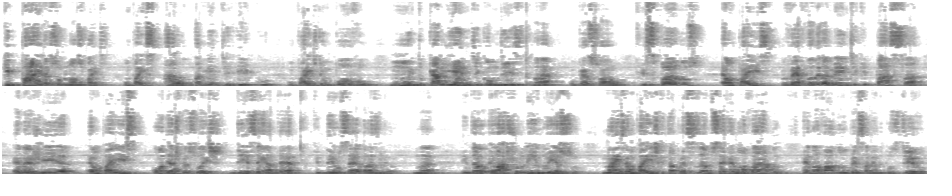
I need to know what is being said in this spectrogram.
que paira sobre o nosso país. Um país altamente rico, um país de um povo muito caliente, como diz é? o pessoal hispanos. É um país verdadeiramente que passa energia, é um país onde as pessoas dizem até que Deus é brasileiro. Não é? Então eu acho lindo isso mas é um país que está precisando ser renovado renovado no pensamento positivo,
